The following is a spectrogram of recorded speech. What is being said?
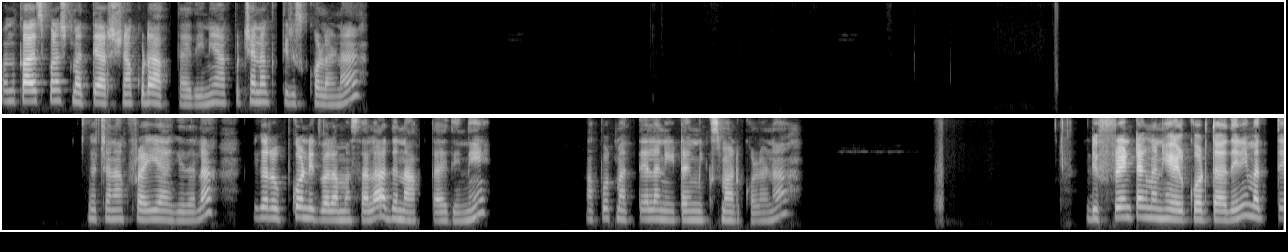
ಒಂದು ಕಾಲು ಸ್ಪೂನಷ್ಟು ಮತ್ತೆ ಅರಿಶಿನ ಕೂಡ ಹಾಕ್ತಾಯಿದ್ದೀನಿ ಹಾಕ್ಬಿಟ್ಟು ಚೆನ್ನಾಗಿ ತಿರ್ಸ್ಕೊಳ್ಳೋಣ. ಈಗ ಚೆನ್ನಾಗಿ ಫ್ರೈ ಆಗಿದೆಲ್ಲ ಈಗ ರುಬ್ಕೊಂಡಿದ್ವಲ್ಲ ಮಸಾಲ, ಅದನ್ನು ಹಾಕ್ತಾಯಿದ್ದೀನಿ ಹಾಕ್ಬಿಟ್ಟು ಮತ್ತೆ ಎಲ್ಲ ನೀಟಾಗಿ ಮಿಕ್ಸ್ ಮಾಡ್ಕೊಳ್ಳೋಣ. ಡಿಫ್ರೆಂಟಾಗಿ ನಾನು ಹೇಳ್ಕೊಡ್ತಾ ಇದ್ದೀನಿ ಮತ್ತು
